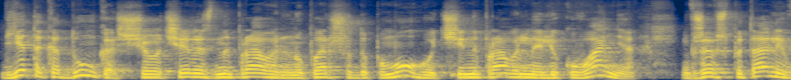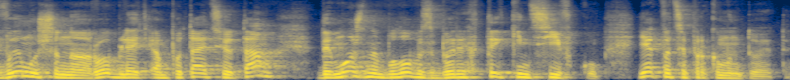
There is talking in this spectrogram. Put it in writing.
Є така думка, що через неправильну першу допомогу чи неправильне лікування вже в шпиталі вимушено роблять ампутацію там, де можна було б зберегти кінцівку. Як ви це прокоментуєте?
